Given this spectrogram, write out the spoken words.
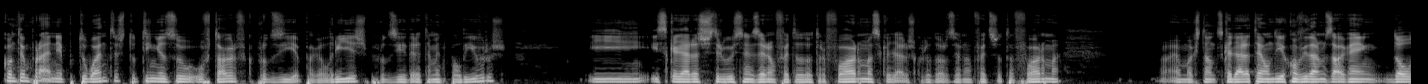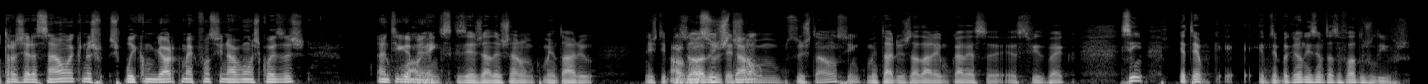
contemporânea, porque tu antes tu tinhas o, o fotógrafo que produzia para galerias, produzia diretamente para livros, e, e se calhar as distribuições eram feitas de outra forma, se calhar os curadores eram feitos de outra forma. É uma questão de se calhar até um dia convidarmos alguém da outra geração a que nos explique melhor como é que funcionavam as coisas Ou antigamente. alguém que se quiser já deixar um comentário neste Alguma episódio, sugestão? deixar alguma sugestão, sim, comentários já darem um bocado essa, esse feedback. Sim, até porque, por exemplo, aquele exemplo estás a falar dos livros.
